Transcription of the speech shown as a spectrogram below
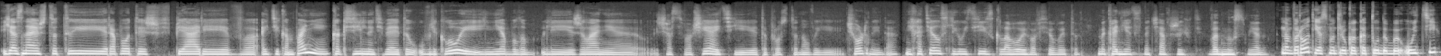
Я знаю, что ты работаешь в пиаре в IT-компании. Как сильно тебя это увлекло, и не было ли желания сейчас вообще IT это просто новый черный, да? Не хотелось ли уйти с головой во все это, наконец начав жить в одну смену? Наоборот, я смотрю, как оттуда бы уйти.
